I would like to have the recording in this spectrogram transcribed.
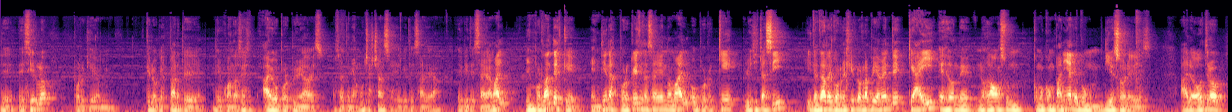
de decirlo porque mm, creo que es parte de, cuando haces algo por primera vez. O sea, tenés muchas chances de que te salga, de que te salga mal. Lo importante es que entiendas por qué te está saliendo mal o por qué lo hiciste así y tratar de corregirlo rápidamente, que ahí es donde nos damos un, como compañía le pongo un 10 sobre 10. A lo otro,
